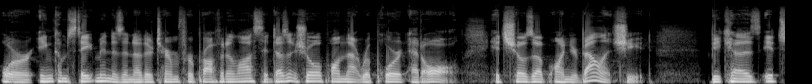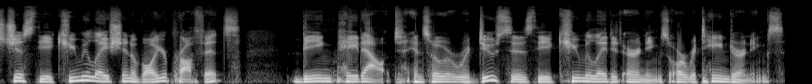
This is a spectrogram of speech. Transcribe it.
or income statement is another term for profit and loss. It doesn't show up on that report at all. It shows up on your balance sheet because it's just the accumulation of all your profits being paid out. And so it reduces the accumulated earnings or retained earnings.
